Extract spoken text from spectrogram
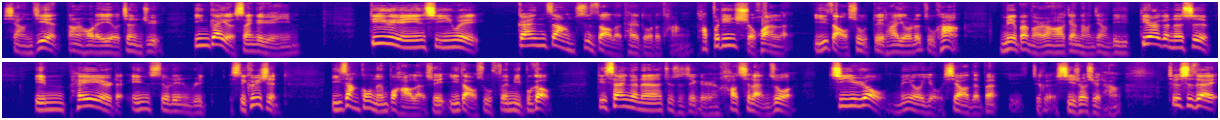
想见，当然后来也有证据，应该有三个原因。第一个原因是因为肝脏制造了太多的糖，它不听使唤了，胰岛素对它有了阻抗，没有办法让它肝糖降低。第二个呢是 impaired insulin secretion，胰脏功能不好了，所以胰岛素分泌不够。第三个呢就是这个人好吃懒做，肌肉没有有效的办这个吸收血糖。这个是在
